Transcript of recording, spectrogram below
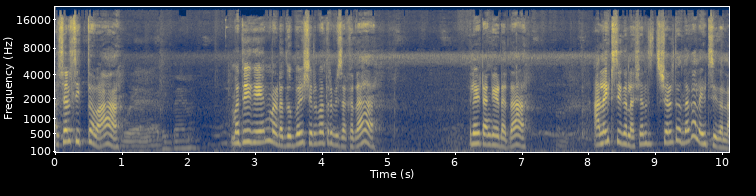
ಆ ಶೆಲ್ ಸಿಗ್ತಾವಾ? ಅದಕ್ಕೆ ಏನು ಮಾಡೋದು? ಬರೀ ಶೆಲ್ ಮಾತ್ರ ಬಿಸಾಕದಾ? ಲೈಟ್ ಹಂಗೆ ಇಡೋದಾ? ಆ ಲೈಟ್ ಸಿಗಲ್ಲ. ಶೆಲ್ ಶೆಲ್ ತಂದಾಗ ಲೈಟ್ ಸಿಗಲ್ಲ.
